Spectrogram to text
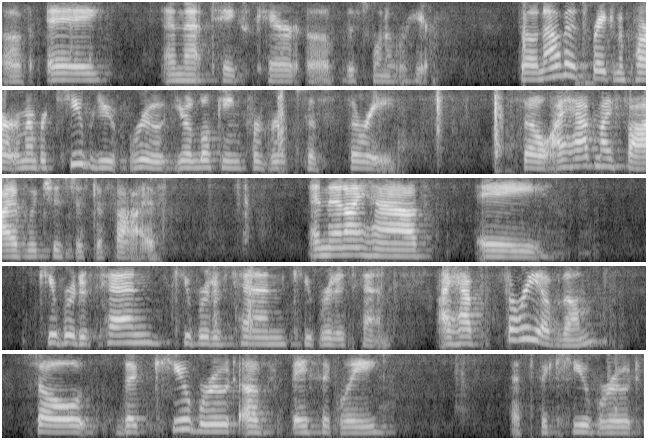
of a, and that takes care of this one over here. So now that it's breaking apart, remember cube root, you're looking for groups of 3. So I have my 5, which is just a 5. And then I have a cube root of 10, cube root of 10, cube root of 10. I have three of them. So the cube root of basically, that's the cube root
